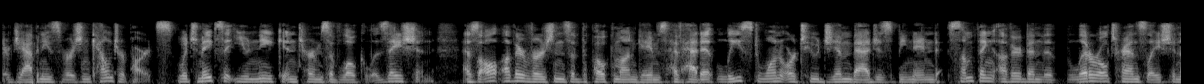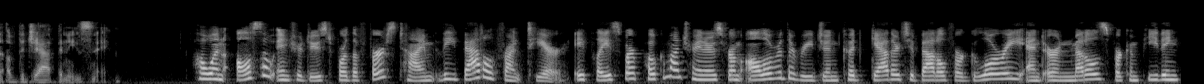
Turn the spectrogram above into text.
their Japanese version counterparts, which makes it unique in terms of localization, as all other versions of the Pokemon games have had at least one or two gym badges be named something other than the literal translation of the Japanese name. Hoenn also introduced for the first time the Battle Frontier, a place where Pokemon trainers from all over the region could gather to battle for glory and earn medals for competing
